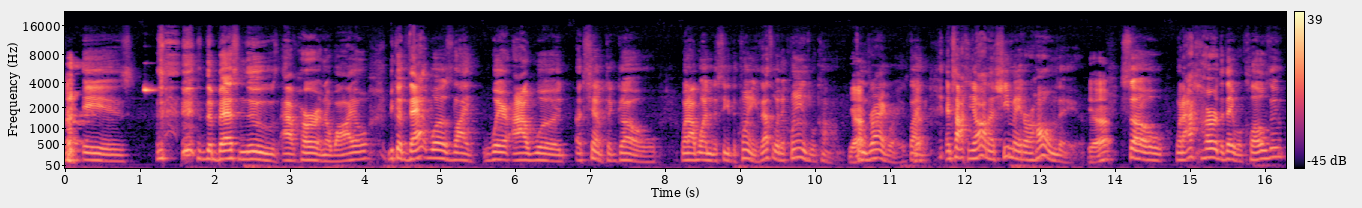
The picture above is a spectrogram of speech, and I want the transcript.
is the best news I've heard in a while because that was like where I would attempt to go when I wanted to see the queens. That's where the queens would come Yeah. from Drag Race. Like, and Tatiana, she made her home there. Yeah, So when I heard that they were closing,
